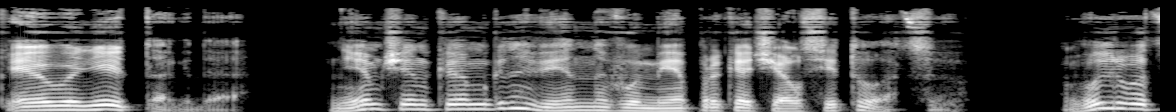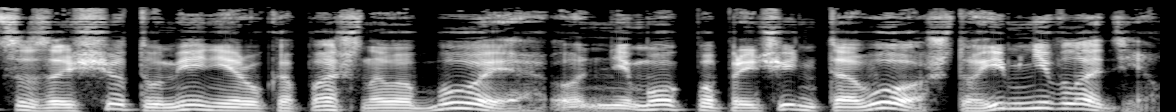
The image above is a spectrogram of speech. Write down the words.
Кивни тогда. Немченко мгновенно в уме прокачал ситуацию. Вырваться за счет умения рукопашного боя он не мог по причине того, что им не владел.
